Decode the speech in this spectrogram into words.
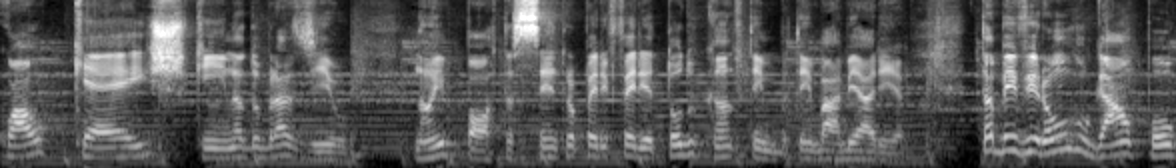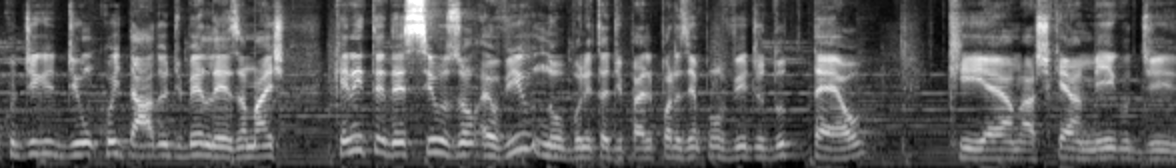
qualquer esquina do Brasil. Não importa, centro ou periferia, todo canto tem, tem barbearia. Também virou um lugar um pouco de, de um cuidado de beleza, mas quem entender se usam. Eu vi no Bonita de Pele, por exemplo, um vídeo do Theo, que é, acho que é amigo de,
